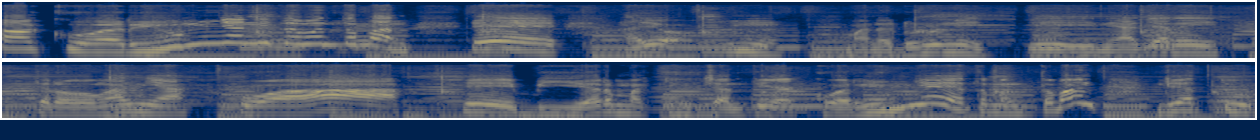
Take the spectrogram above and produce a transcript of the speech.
akuariumnya nih teman-teman. Eh, ayo. Hmm, mana dulu nih? Eh, ini aja nih terowongannya. Wah, eh biar makin cantik akuariumnya ya teman-teman. Lihat tuh.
